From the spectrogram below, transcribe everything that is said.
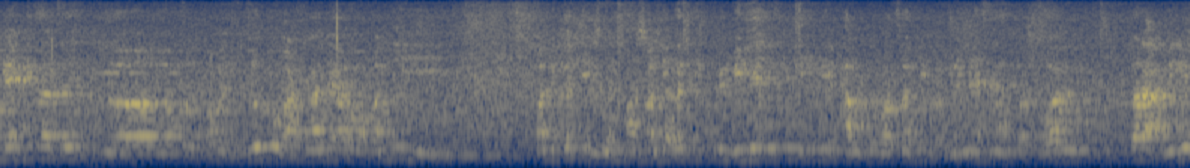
म्याग्दीमा चाहिँ अब हिजोको घटनाले अब अलि अलिकति अलिकति प्रिभिलेज दिने खालको रहेछ कि भन्ने मेसेज त गयो। तर हामीले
